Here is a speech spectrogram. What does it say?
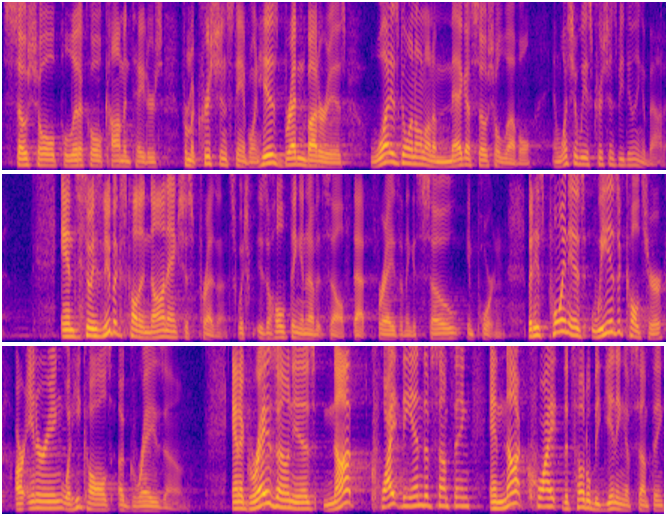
social, political commentators from a Christian standpoint. His bread and butter is what is going on on a mega social level, and what should we as Christians be doing about it? And so his new book is called A Non Anxious Presence, which is a whole thing in and of itself. That phrase, I think, is so important. But his point is we as a culture are entering what he calls a gray zone. And a gray zone is not quite the end of something and not quite the total beginning of something,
